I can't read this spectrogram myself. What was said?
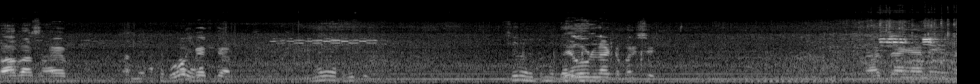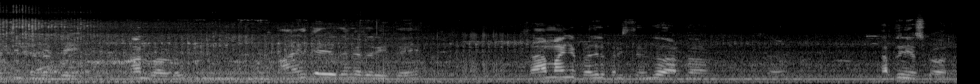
బాబాసాహెబ్ అంబేద్కర్. దేవుడు లాంటి మనిషి. రాజ్యాంగాన్ని రచించినటువంటి మహానుభావుడు. ఆయనకే విధంగా జరిగితే సామాన్య ప్రజల పరిస్థితి ఏందో అర్థం అర్థం చేసుకోవాలి.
